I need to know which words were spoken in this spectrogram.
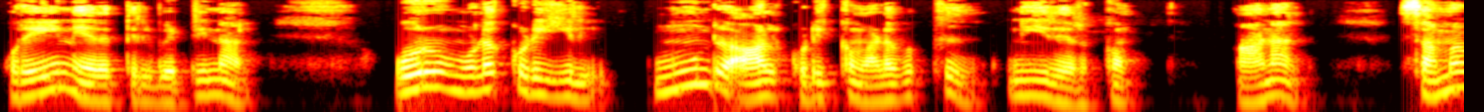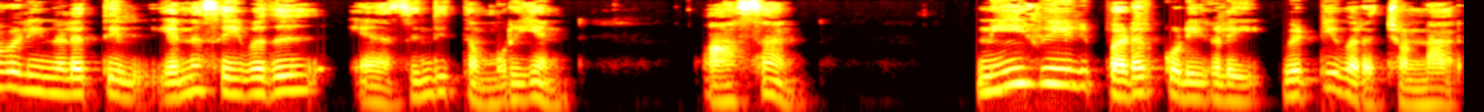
ஒரே நேரத்தில் வெட்டினால் ஒரு முளக்குடியில் மூன்று ஆள் குடிக்கும் அளவுக்கு நீர் இருக்கும். ஆனால் சமவெளி நிலத்தில் என்ன செய்வது என சிந்தித்த முரியன் ஆசான் நீர்வேலி படற்கொடிகளை வெட்டி வரச் சொன்னார்.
